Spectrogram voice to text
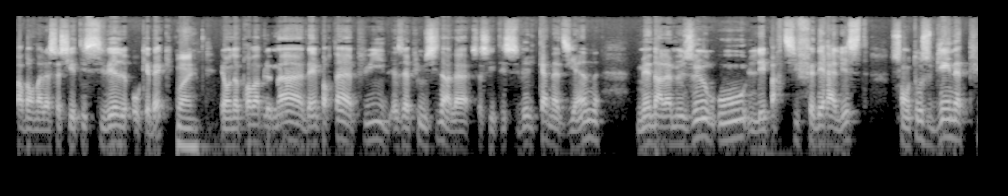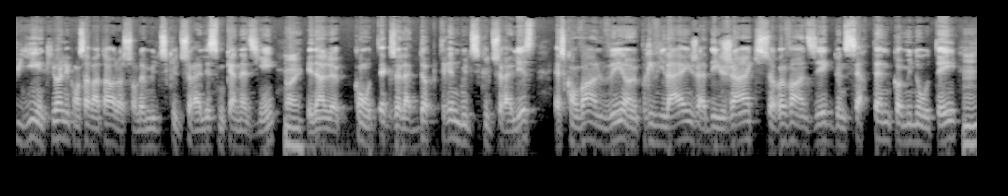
pardon, dans la société civile au Québec. Ouais. Et on a probablement d'importants appuis, des appuis aussi dans la société civile canadienne, mais dans la mesure où les partis fédéralistes sont tous bien appuyés, incluant les conservateurs, là, sur le multiculturalisme canadien. Ouais. Et dans le contexte de la doctrine multiculturaliste, est-ce qu'on va enlever un privilège à des gens qui se revendiquent d'une certaine communauté? Mm.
